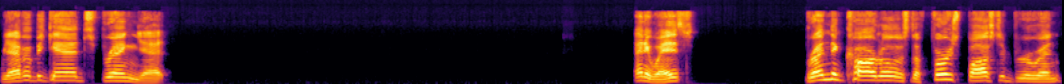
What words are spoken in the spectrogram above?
We haven't began spring yet. Anyways, Brandon Carlo is the first Boston Bruin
